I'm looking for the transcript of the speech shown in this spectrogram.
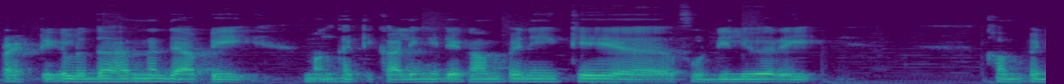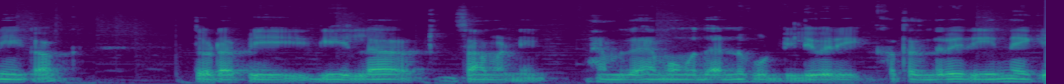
ප්‍රක්ටිකල් උදාහරන්න ද අපි මංහති කලින් හිට කම්පනය එක ෆුඩ්ඩිලිවරි කම්පනය එකක්. තොට අපි ගිල්ලා සාමනෙන් හැමද හැමෝම දන්න ෆුඩ්ඩිලිවරි කතන්දර තියන්න එක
